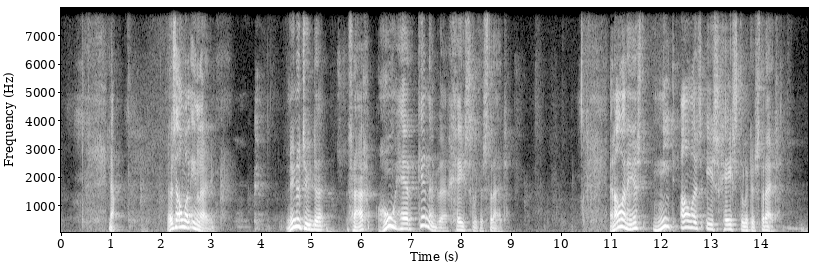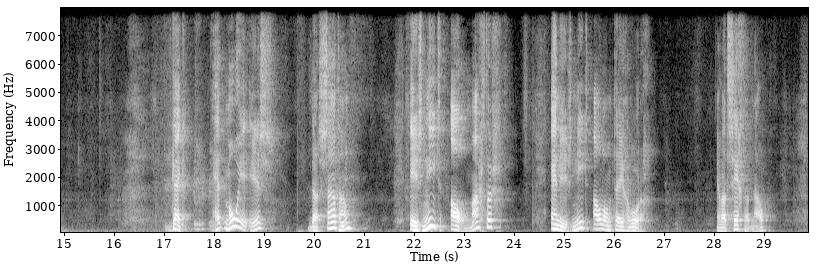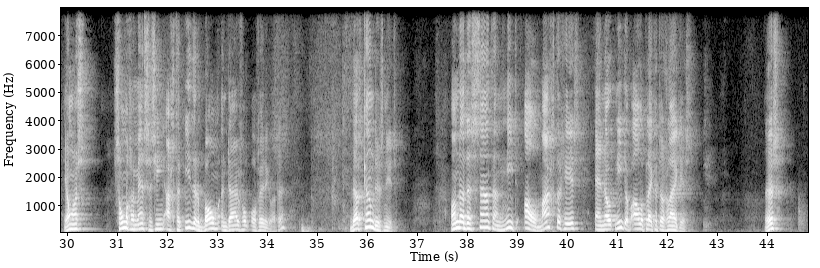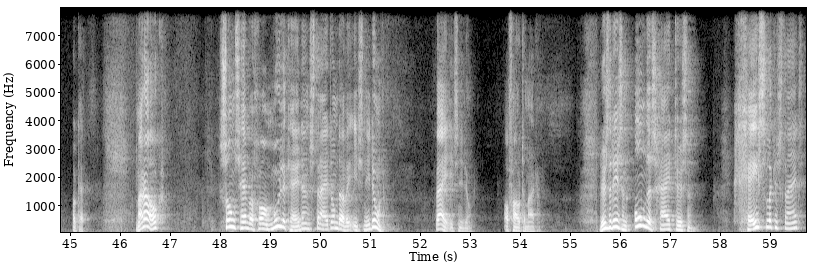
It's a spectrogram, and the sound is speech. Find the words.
Nou, dat is allemaal een inleiding. Nu natuurlijk de vraag, hoe herkennen we geestelijke strijd? En allereerst, niet alles is geestelijke strijd. Kijk, het mooie is dat Satan is niet almachtig en is niet alomtegenwoordig. En wat zegt dat nou? Jongens, sommige mensen zien achter iedere boom een duivel of weet ik wat. Hè? Dat kan dus niet. Omdat de Satan niet almachtig is en ook niet op alle plekken tegelijk is. Dus, oké. Maar ook, soms hebben we gewoon moeilijkheden, een strijd, omdat we iets niet doen. Wij iets niet doen. Of fouten maken. Dus er is een onderscheid tussen geestelijke strijd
